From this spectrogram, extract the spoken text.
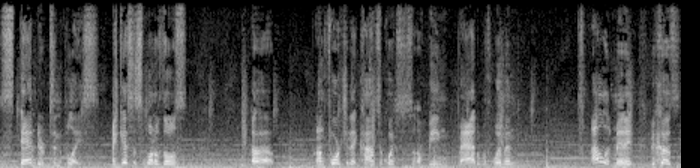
standards in place. I guess it's one of those. Uh, unfortunate consequences of being bad with women. I'll admit it because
